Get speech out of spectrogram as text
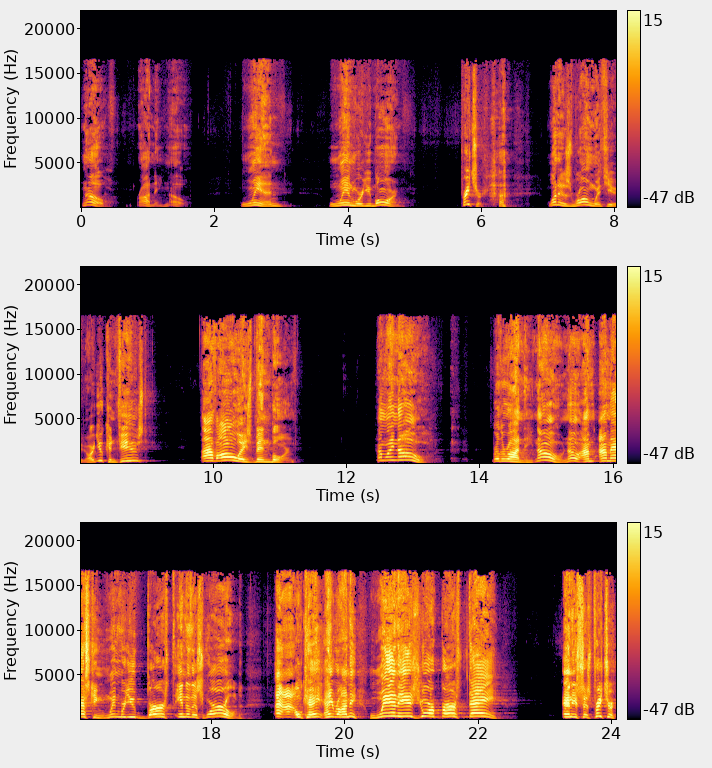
No, Rodney, no. When, when were you born? Preacher, what is wrong with you? Are you confused? I've always been born. I'm like, no. Brother Rodney, no, no. I'm, I'm asking, when were you birthed into this world? Okay, hey, Rodney, when is your birthday? And he says, Preacher,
